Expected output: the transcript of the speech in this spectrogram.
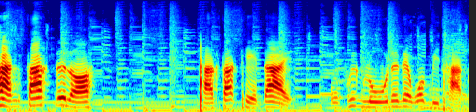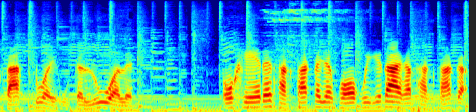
ถังซักด้วยเหรอถังซักเทรดได้ผมเพิ่งรู้นะเนี่ยว่ามีถังซักด้วยอุยจะรั่วเลย โอเคได้ถังซักก็ยังพอคุยกันได้ครับถังซักอะ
